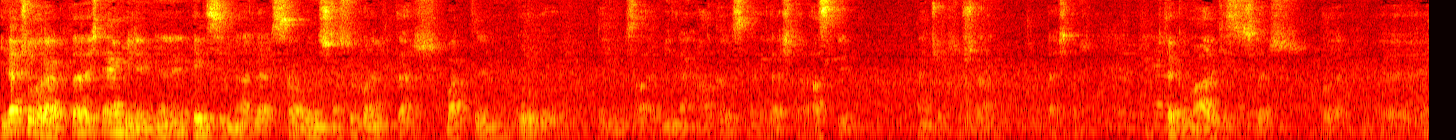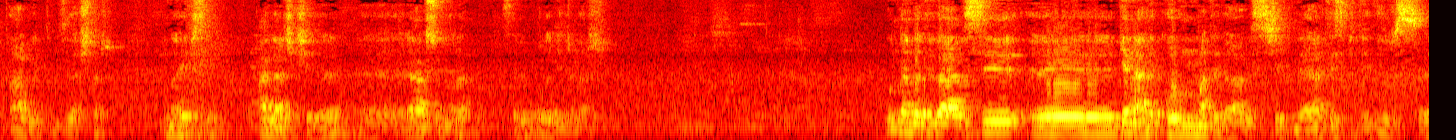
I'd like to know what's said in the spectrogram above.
İlaç olarak da işte en bilineni penisilin alerjisi ama bunun dışında sulfonamiktar, bakterin grubu dediğimiz bilinen halk arasında ilaçlar, aspirin en çok suçlanan ilaçlar. Bir takım ağrı kesiciler, olarak e, tabir ettiğimiz ilaçlar. Bunlar hepsi alerjik şeylere, e, reaksiyonlara sebep olabilirler. Bunların da tedavisi e, genelde korunma tedavisi şeklinde eğer tespit edilirse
